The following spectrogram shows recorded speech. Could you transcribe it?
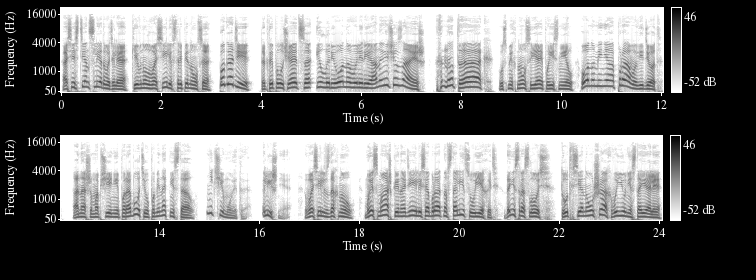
ассистент следователя», — кивнул Василий, встрепенулся. «Погоди, так ты, получается, Иллариона Валериановича знаешь?» «Ну так», — усмехнулся я и пояснил. «Он у меня право ведет». О нашем общении по работе упоминать не стал. Ни к чему это. Лишнее. Василий вздохнул. Мы с Машкой надеялись обратно в столицу уехать, да не срослось. Тут все на ушах в июне стояли,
